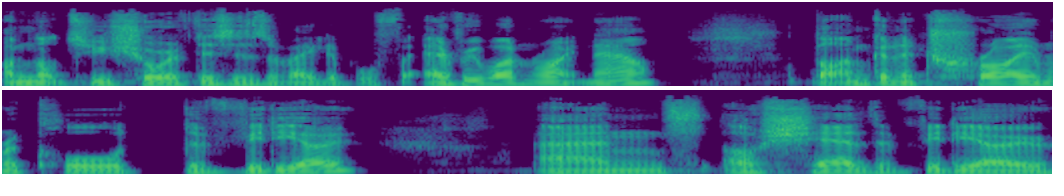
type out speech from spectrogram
I'm not too sure if this is available for everyone right now, but I'm going to try and record the video and I'll share the video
